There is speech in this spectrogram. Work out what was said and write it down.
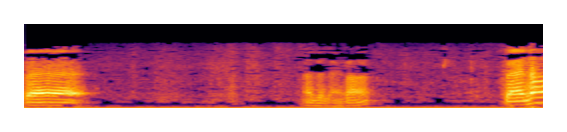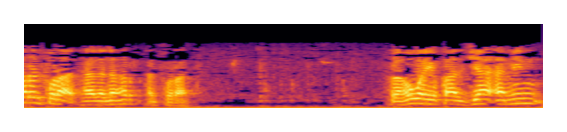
ف هذا العراق. فنهر الفرات هذا نهر الفرات. فهو يقال جاء من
